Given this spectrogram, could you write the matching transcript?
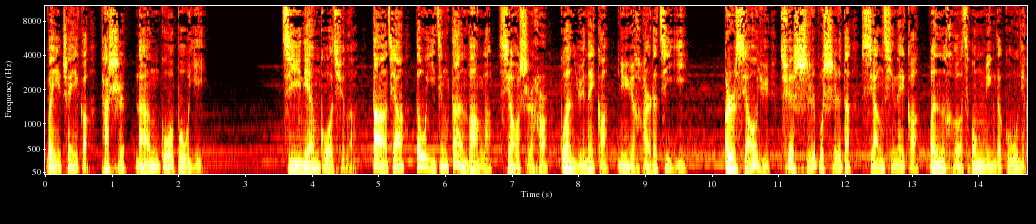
为这个他是难过不已。几年过去了，大家都已经淡忘了小时候关于那个女孩的记忆，而小雨却时不时的想起那个温和聪明的姑娘，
